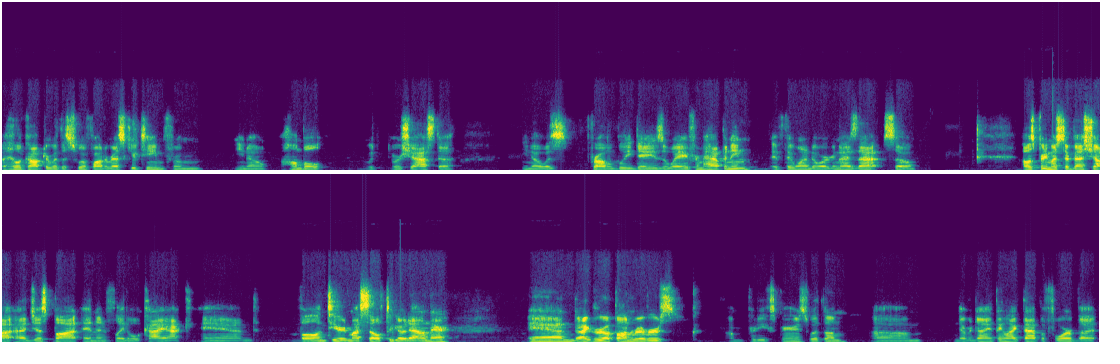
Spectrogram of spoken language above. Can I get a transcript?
a helicopter with a swiftwater rescue team from, you know, Humboldt or Shasta, you know, was probably days away from happening if they wanted to organize that. So I was pretty much their best shot. I just bought an inflatable kayak and volunteered myself to go down there. And I grew up on rivers. I'm pretty experienced with them. Um, never done anything like that before, but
